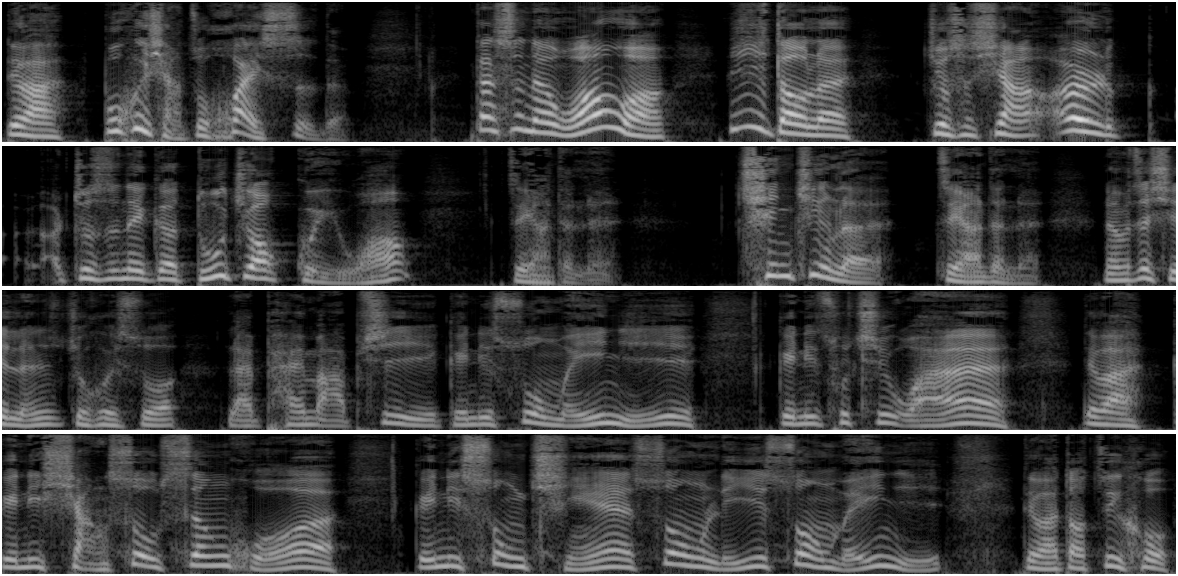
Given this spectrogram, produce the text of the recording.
对吧？不会想做坏事的。但是呢，往往遇到了就是像二，就是那个独角鬼王这样的人，亲近了这样的人，那么这些人就会说来拍马屁，给你送美女，给你出去玩，对吧？给你享受生活，给你送钱、送礼、送美女，对吧？到最后。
